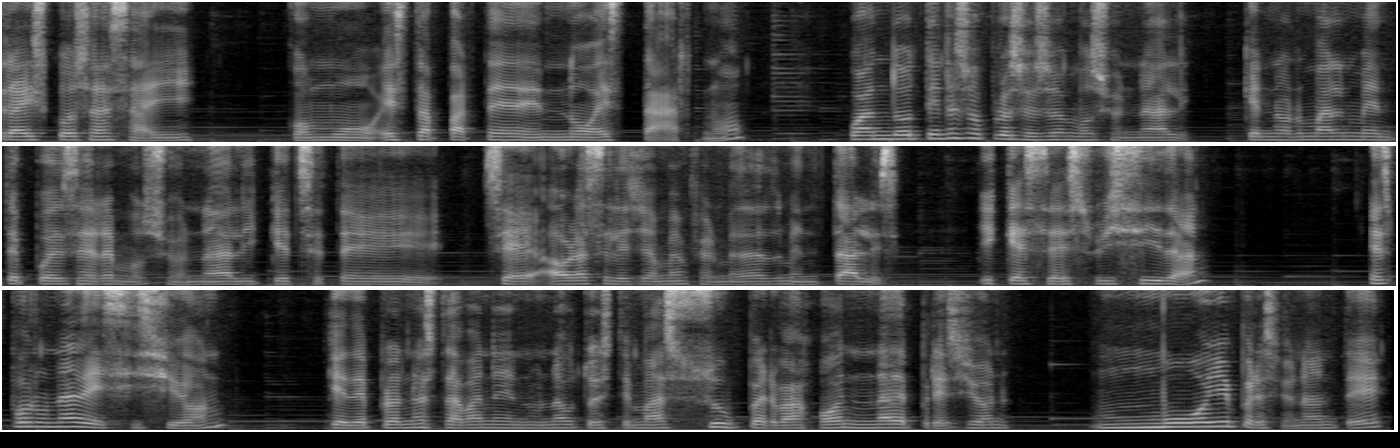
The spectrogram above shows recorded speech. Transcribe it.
traes cosas ahí como esta parte de no estar, ¿no? Cuando tienes un proceso emocional que normalmente puede ser emocional y que se te, se, ahora se les llama enfermedades mentales y que se suicidan, es por una decisión que de plano estaban en una autoestima súper bajo, en una depresión muy impresionante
